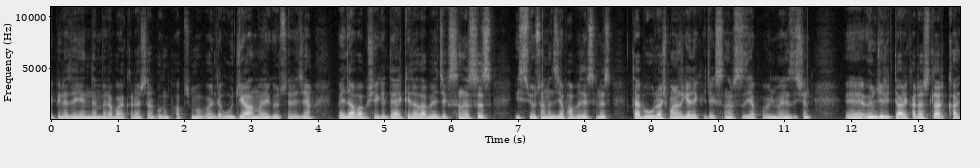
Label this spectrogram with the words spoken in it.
Hepinize yeniden merhaba arkadaşlar. Bugün PUBG Mobile'de UC almayı göstereceğim. Bedava bir şekilde herkes alabilecek. Sınırsız istiyorsanız yapabilirsiniz. Tabi uğraşmanız gerekecek sınırsız yapabilmeniz için. Ee, öncelikle arkadaşlar ka-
